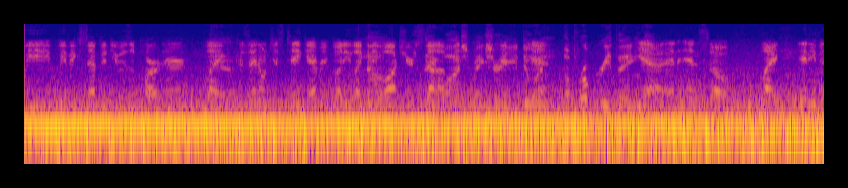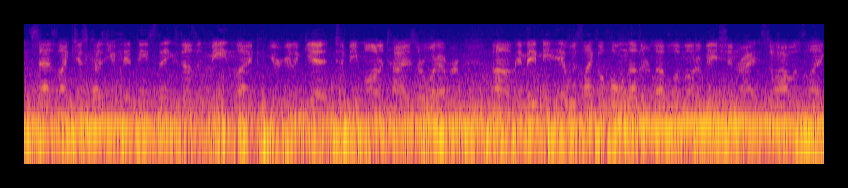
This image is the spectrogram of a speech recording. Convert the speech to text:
we, we've accepted you as a partner, like, Yeah. because they don't just take everybody, like, they No, watch your They stuff. watch, make sure Yeah. you're doing appropriate things. Yeah, and and so like it even says like just because you hit these things doesn't mean like you're gonna get to be monetized or whatever. Um, it made me. It was like a whole nother level of motivation, right? So I was like,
